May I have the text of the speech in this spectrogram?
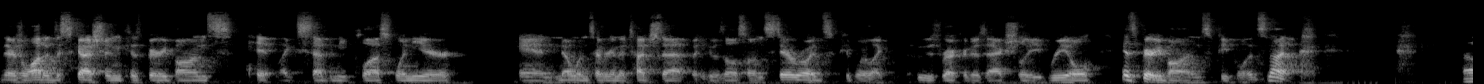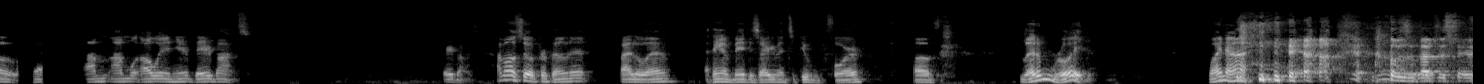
There's a lot of discussion because Barry Bonds hit like 70 plus one year, and no one's ever going to touch that. But he was also on steroids. People are like, whose record is actually real? It's Barry Bonds, people. It's not. Oh, yeah. I'm I'm all in here. Barry Bonds. Barry Bonds. I'm also a proponent, by the way. I think I've made this argument to people before of let him roid. Why not? yeah, I was about to say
